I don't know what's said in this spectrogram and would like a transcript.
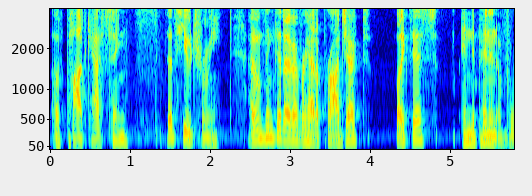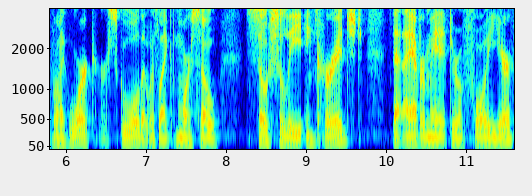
of podcasting. That's huge for me. I don't think that I've ever had a project like this, independent of like work or school, that was like more so socially encouraged that I ever made it through a full year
